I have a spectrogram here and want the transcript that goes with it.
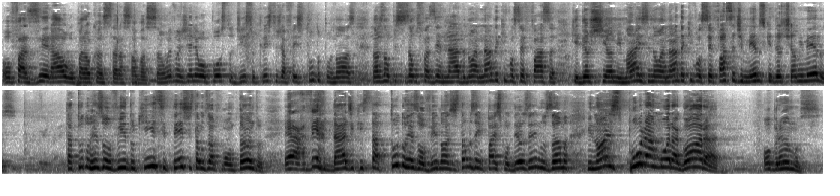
ou fazer algo para alcançar a salvação? O Evangelho é o oposto disso. Cristo já fez tudo por nós. Nós não precisamos fazer nada. Não há nada que você faça que Deus te ame mais e não há nada que você faça de menos que Deus te ame menos. Está tudo resolvido. O que esse texto está nos apontando é a verdade que está tudo resolvido. Nós estamos em paz com Deus, Ele nos ama e nós, por amor agora, obramos.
